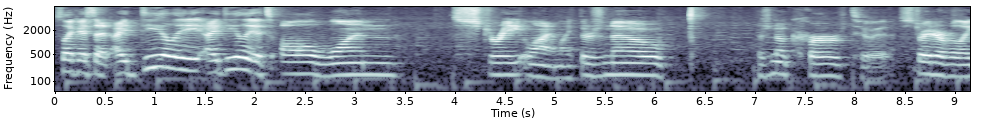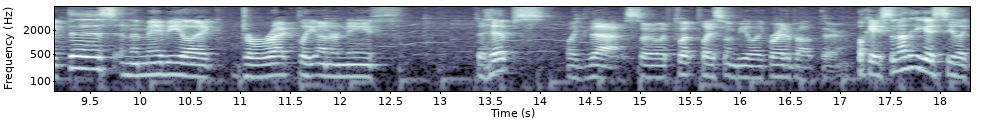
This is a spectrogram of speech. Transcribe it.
So like I said, ideally, ideally it's all one straight line. Like there's no there's no curve to it. Straight over like this, and then maybe like directly underneath the hips, like that. So a foot placement would be like right about there. Okay, so now that you guys see like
